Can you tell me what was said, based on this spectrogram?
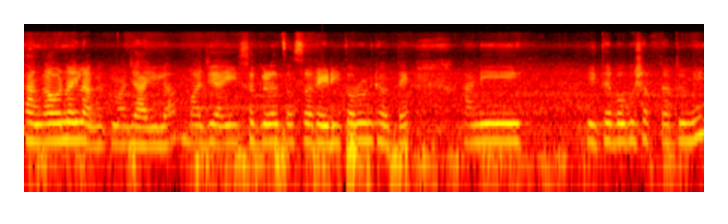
सांगावं नाही लागत माझ्या आईला. माझी आई सगळंच असं रेडी करून ठेवते. आणि इथे बघू शकता तुम्ही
